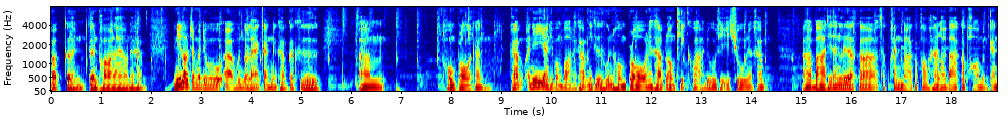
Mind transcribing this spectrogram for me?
ก็เกินเกินพอแล้วนะครับทีนี้เราจะมาดูหุ้นตัวแรกกันนะครับ ก็คือโฮมโปรกันครับ อันนี้อย่างที่ผมบอกนะครับ นี่คือหุ้น Home Pro นะครับ ลองคลิกขวาดูที่ Issue นะครับ บาร์ที่ท่านเลือกก็สักพันบาทก็พอ 500 บาทก็พอเหมือนกัน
